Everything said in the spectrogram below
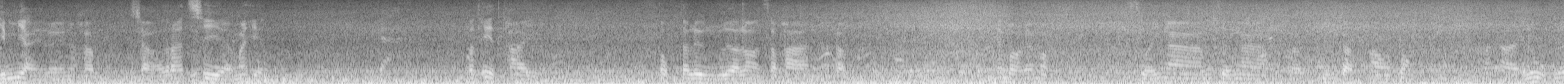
ยิ้มใหญ่เลยนะครับชาวรัสเซียมาเห็น ประเทศไทย ตกตะลึงเรือลอดสะพานนะครับได้บอกได้บอกสวยงามสวยงามครับยิ่งกับเอาต้องมาถ่ายรูปเล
